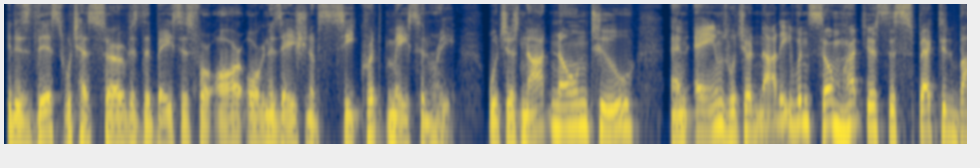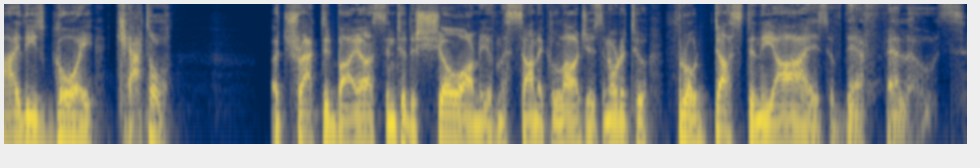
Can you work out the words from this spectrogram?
It is this which has served as the basis for our organization of secret masonry, which is not known to, and aims which are not even so much as suspected by these goy cattle. Attracted by us into the show army of Masonic lodges in order to throw dust in the eyes of their fellows.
